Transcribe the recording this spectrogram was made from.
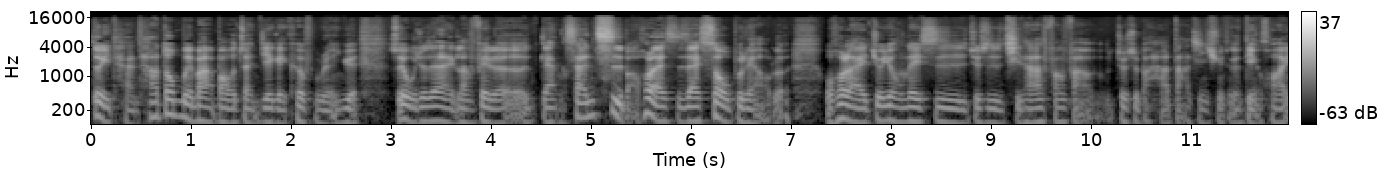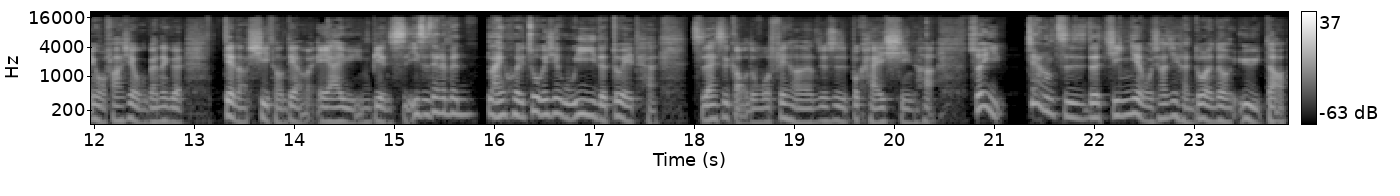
对谈，他都没办法帮我转接给客服人员，所以我就在那里浪费了两三次吧。后来实在受不了了，我后来就用类似就是其他方法，就是把它打进去那个电话，因为我发现我跟那个电脑系统、电脑 AI 语音辨识一直在那边来回做一些无意义的对谈，实在是搞得我非常的就是不开心哈，所以。这样子的经验，我相信很多人都有遇到。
